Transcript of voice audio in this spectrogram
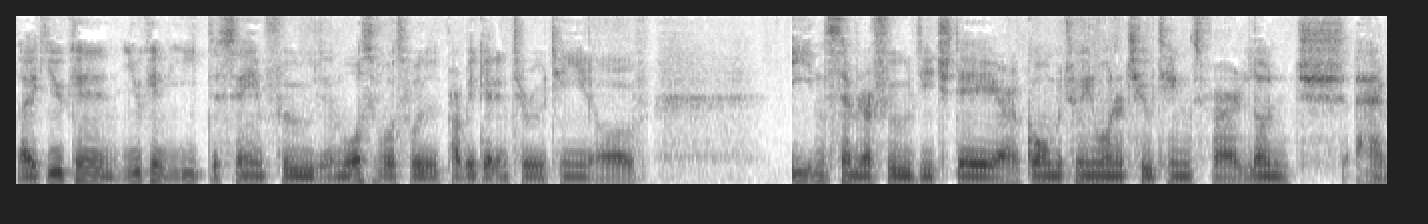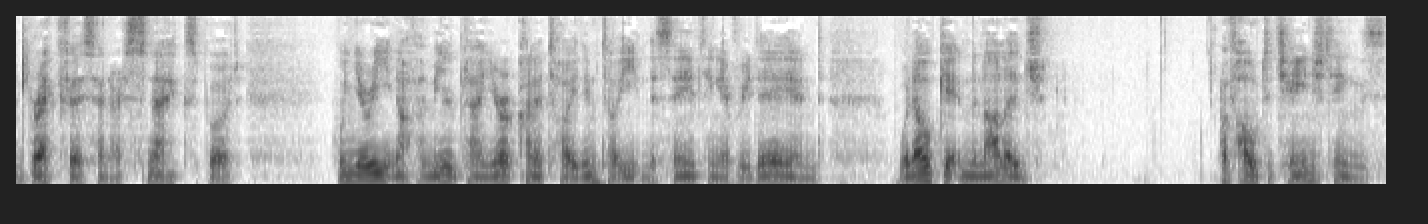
Like you can you can eat the same food, and most of us will probably get into routine of eating similar foods each day or going between one or two things for lunch and breakfast and our snacks, but when you're eating off a meal plan, you're kind of tied into eating the same thing every day, and without getting the knowledge of how to change things,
